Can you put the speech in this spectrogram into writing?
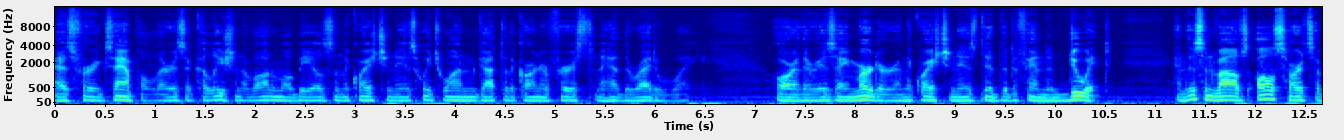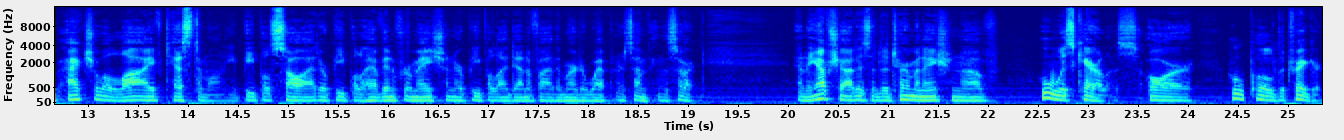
as, for example, there is a collision of automobiles, and the question is which one got to the corner first and had the right of way. Or there is a murder, and the question is did the defendant do it? And this involves all sorts of actual live testimony. People saw it, or people have information, or people identify the murder weapon, or something of the sort. And the upshot is a determination of who was careless, or who pulled the trigger.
